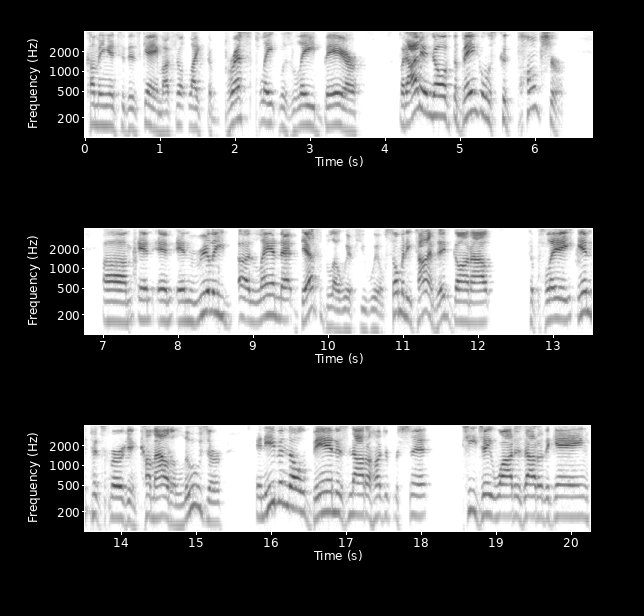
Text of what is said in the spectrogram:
coming into this game. I felt like the breastplate was laid bare, but I didn't know if the Bengals could puncture um, and, and, and really uh, land that death blow, if you will. So many times they've gone out to play in Pittsburgh and come out a loser. And even though Ben is not 100%, TJ Watt is out of the game.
